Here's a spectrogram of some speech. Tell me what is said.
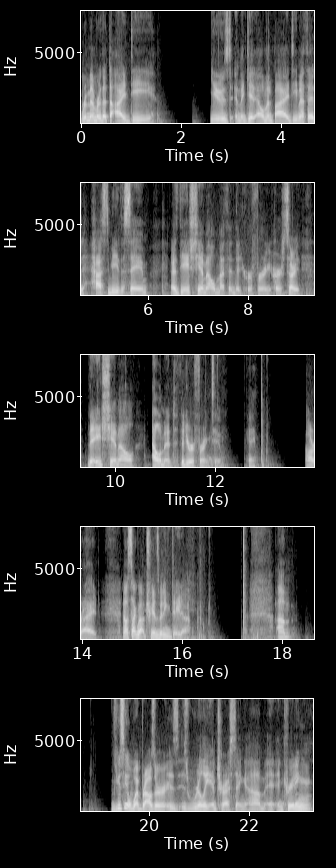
Remember that the ID used in the get element by ID method has to be the same as the HTML method that you're referring, or sorry, the HTML element that you're referring to. Okay. All right. Now let's talk about transmitting data. Um, using a web browser is is really interesting, um, and, and creating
